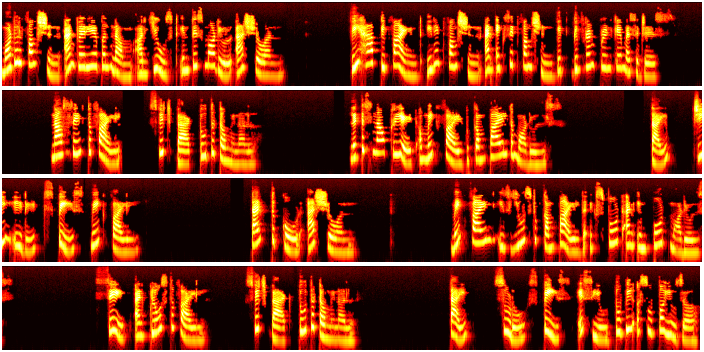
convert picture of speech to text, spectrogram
Module function and variable num are used in this module as shown. We have defined init function and exit function with different printk messages. Now save the file, switch back to the terminal. Let us now create a makefile to compile the modules. Type gedit space makefile. Type the code as shown. Makefile is used to compile the export and import modules. Save and close the file. Switch back to the terminal. Type sudo space su to be a super user.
